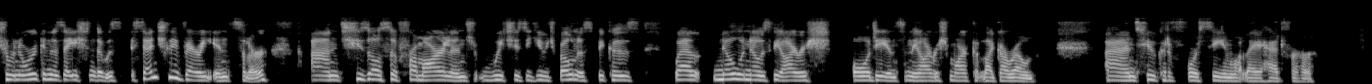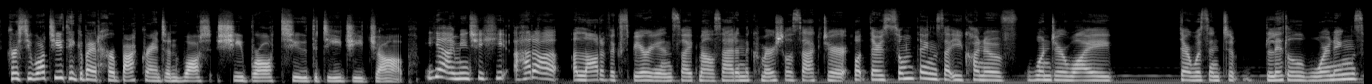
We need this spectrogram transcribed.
to an organization that was essentially very insular. And she's also from Ireland, which is a huge bonus because, well, no one knows the Irish audience and the Irish market like our own. And who could have foreseen what lay ahead for her? Kirsty, what do you think about her background and what she brought to the DG job? Yeah, I mean, she had a, a lot of experience, like Mel said, in the commercial sector, but there's some things that you kind of wonder why there wasn't little warnings.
